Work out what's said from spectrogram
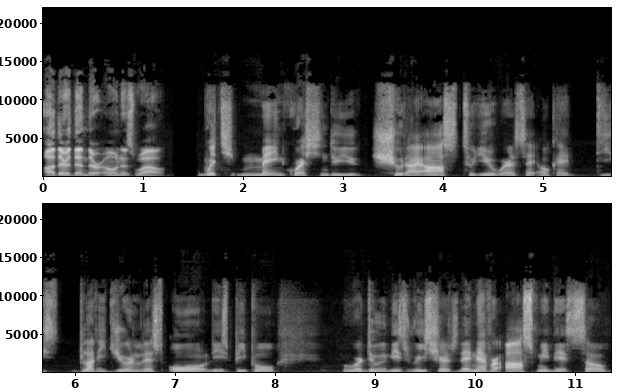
other than their own as well. Which main question do you should I ask to you where I say, okay, these bloody journalists or these people who are doing these research, they never ask me this. So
